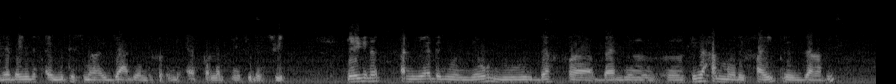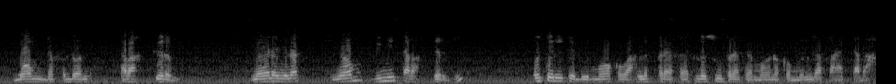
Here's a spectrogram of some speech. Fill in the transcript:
ne dañuy def ay lotissement yu jaar yoon dafa indi ay problème ainsi de suite. Léegi nag fan yee dañoo ñëw ñu def benn ki nga xam moo di fay président bi moom dafa doon tabax këram. Nee nañu nag ñoom bi ñuy tabax kër gi autorité bi moo ko wax le préfet le sous préfet moo na ko mën nga faa tabax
